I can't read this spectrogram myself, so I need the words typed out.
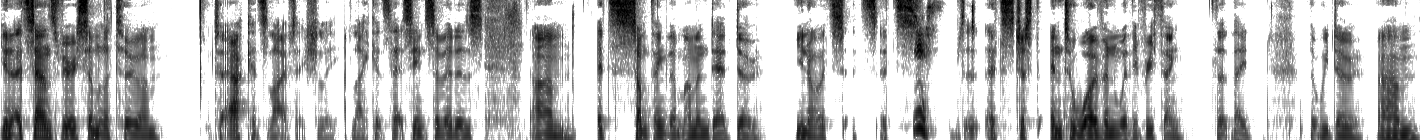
you know, it sounds very similar to um to our kids' lives actually. Like it's that sense of it is um it's something that mum and dad do. You know, it's it's it's Yes. it's just interwoven with everything that they that we do. Um,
